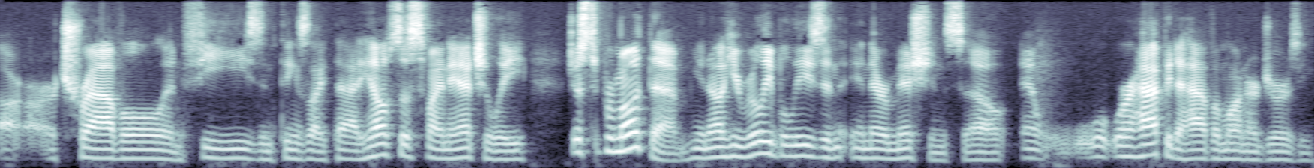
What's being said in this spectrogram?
our, our, travel and fees and things like that. He helps us financially just to promote them. You know, he really believes in, in their mission. So, and we're happy to have him on our jersey.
